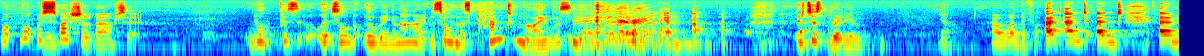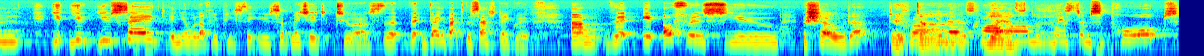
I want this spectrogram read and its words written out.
What, what was special about it? Well, because it's all the oohing and ahhing. It's almost pantomime, wasn't it? it's just brilliant. Yeah, how wonderful. And, and, and um, you, you, you said in your lovely piece that you submitted to us, that, that going back to the Saturday group, um, that it offers you a shoulder to It cry, you know, does, cry yes. on, wisdom, support.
